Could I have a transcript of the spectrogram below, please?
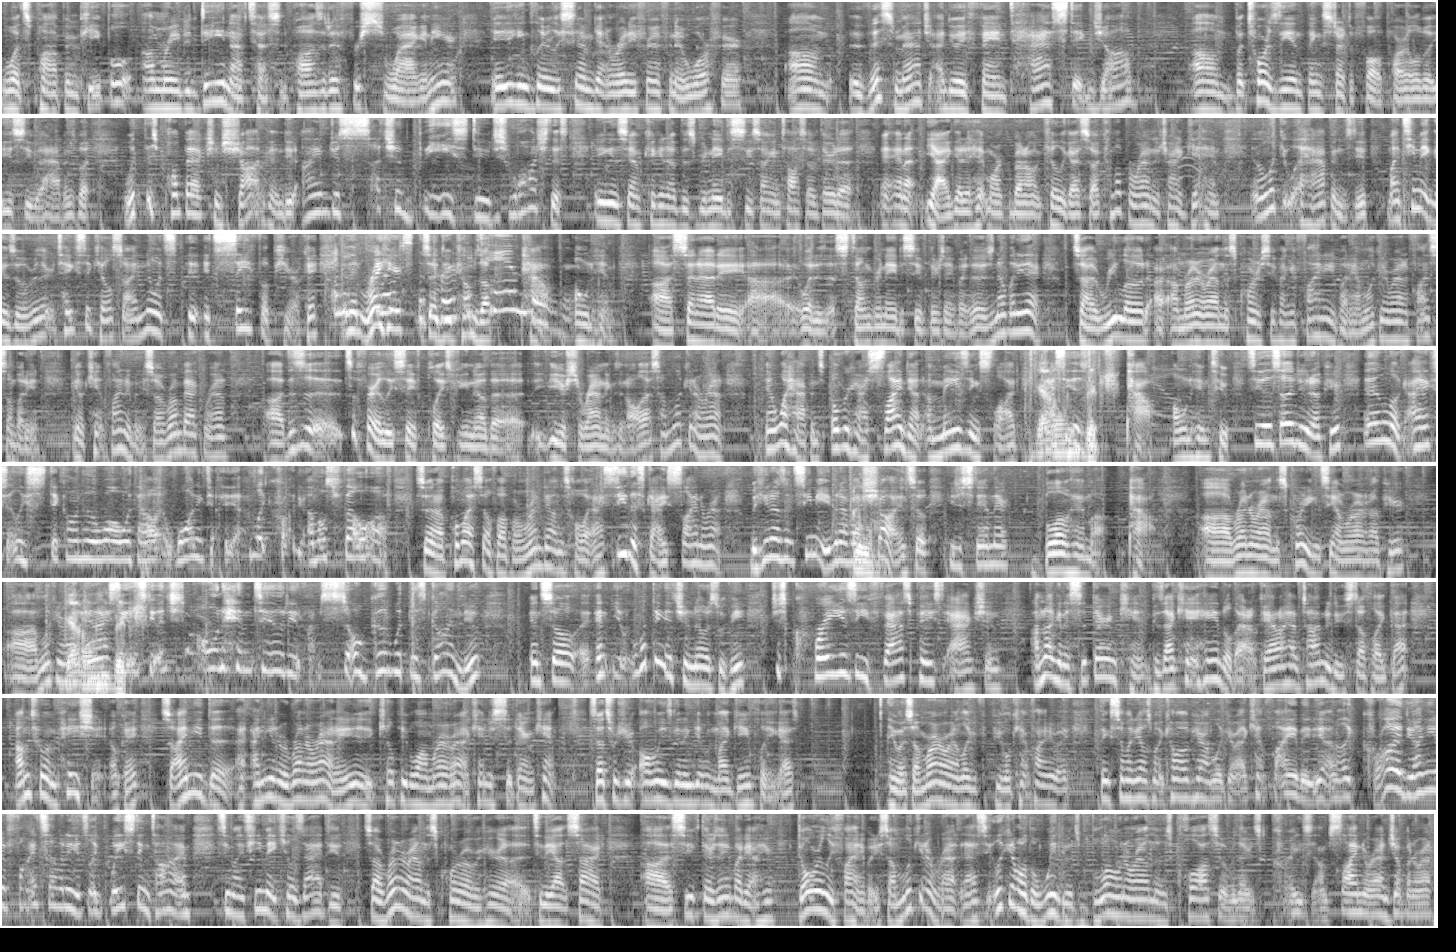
What's poppin' people? I'm Rated D and I've tested positive for swag in here. And you can clearly see I'm getting ready for Infinite Warfare. Um, this match I do a fantastic job um, but towards the end, things start to fall apart a little bit. You see what happens. But with this pump action shotgun, dude, I am just such a beast, dude. Just watch this. And you can see I'm kicking up this grenade to see so I can toss it up there to, and, and I, yeah, I get a hit marker, but I don't kill the guy. So I come up around and try to get him. And look at what happens, dude. My teammate goes over there, takes the kill, so I know it's it, it's safe up here, okay? And, and then right here, so dude comes up, pow, own him uh, sent out a uh, what is it, a stun grenade to see if there's anybody. There's nobody there, so I reload. I, am running around this corner to see if I can find anybody. I'm looking around to find somebody, and you know can't find anybody. So I run back around. Uh, this is a it's a fairly safe place if you know the your surroundings and all that. So I'm looking around, and what happens over here? I slide down, amazing slide. Get I see this bitch. pow, own him too. See this other dude up here, and then look, I accidentally stick onto the wall without wanting to. I'm like, I almost fell off. So then I pull myself up and run down this hallway, and I see this guy. He's sliding around, but he doesn't see me even if I shot. And so you just stand there, blow him up, pow. Uh, run around this corner. You can see I'm running up here. Uh, I'm looking around and I see this dude and just own him too, dude. I'm so good with this gun, dude. And so, and you know, one thing that you'll notice with me, just crazy fast-paced action. I'm not gonna sit there and camp because I can't handle that. Okay, I don't have time to do stuff like that. I'm too impatient. Okay, so I need to, I, I need to run around. I need to kill people while I'm running around. I can't just sit there and camp. So that's what you're always gonna get with my gameplay, you guys. Anyway, so I'm running around looking for people, can't find anybody. Think somebody else might come up here. I'm looking around, I can't find anybody. Yeah, I'm like, crud, dude, I need to find somebody. It's like wasting time. See, my teammate kills that dude. So I run around this corner over here uh, to the outside, uh, see if there's anybody out here. Don't really find anybody. So I'm looking around and I see, look at all the wind, dude. It's blowing around those cloths over there. It's crazy. I'm sliding around, jumping around,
